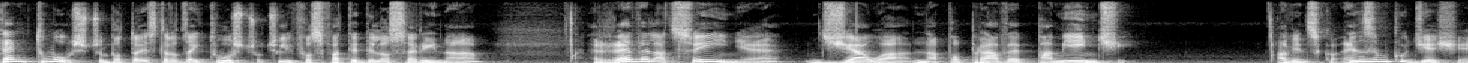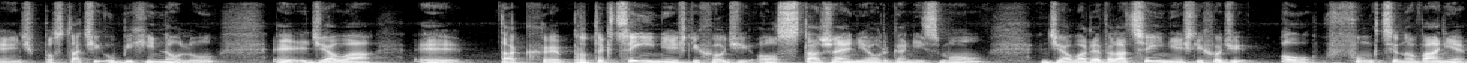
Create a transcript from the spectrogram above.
ten tłuszcz, bo to jest rodzaj tłuszczu, czyli fosfatydyloseryna, rewelacyjnie działa na poprawę pamięci. A więc koenzym Q10 w postaci ubichinolu y, działa y, tak protekcyjnie, jeśli chodzi o starzenie organizmu, działa rewelacyjnie, jeśli chodzi o funkcjonowanie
